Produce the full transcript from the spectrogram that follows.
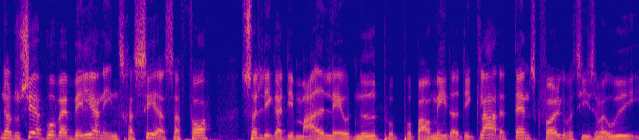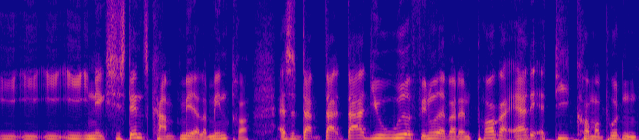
når du ser på, hvad vælgerne interesserer sig for, så ligger det meget lavt nede på, på barometeret. Det er klart, at Dansk Folkeparti, som er ude i, i, i, i en eksistenskamp mere eller mindre, altså der, der, der er de jo ude at finde ud af, hvordan pokker er det, at de kommer på den,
